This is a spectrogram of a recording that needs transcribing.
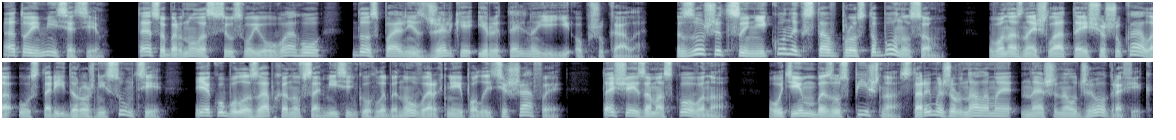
а то й місяці, Тес обернула всю свою увагу до спальні з Джельки і ретельно її обшукала. Зошит синій коник став просто бонусом. Вона знайшла те, що шукала у старій дорожній сумці, яку було запхано в самісіньку глибину верхньої полиці шафи, та ще й замасковано, утім, безуспішно старими журналами National Geographic.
